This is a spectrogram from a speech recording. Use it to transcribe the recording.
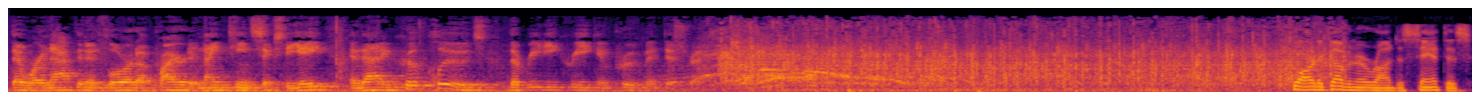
that were enacted in Florida prior to 1968, and that includes the Reedy Creek Improvement District. Florida Governor Ron DeSantis.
